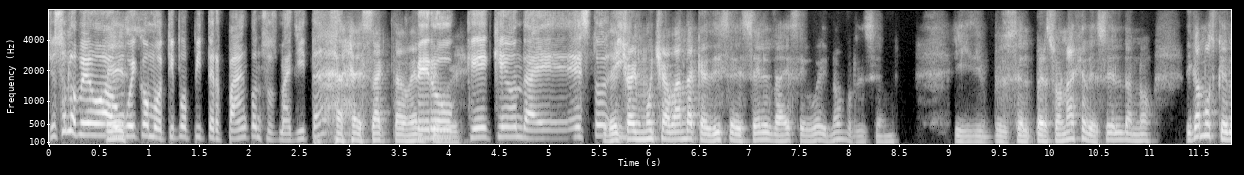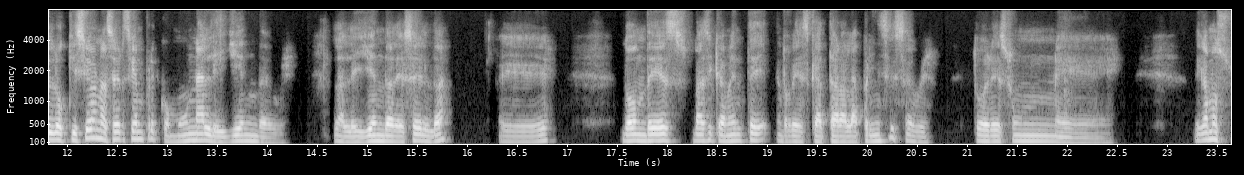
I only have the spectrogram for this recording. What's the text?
Yo solo veo a un güey como tipo Peter Pan con sus mallitas. Exactamente. Pero, ¿qué, ¿qué, onda? Eh, esto, de hecho, hay mucha banda que dice Zelda ese güey, ¿no? Porque dicen, y pues el personaje de Zelda no. Digamos que lo quisieron hacer siempre como una leyenda, güey. La leyenda de Zelda, eh, donde es básicamente rescatar a la princesa, güey. Tú eres un, eh, digamos,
